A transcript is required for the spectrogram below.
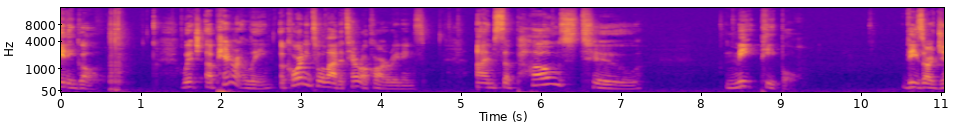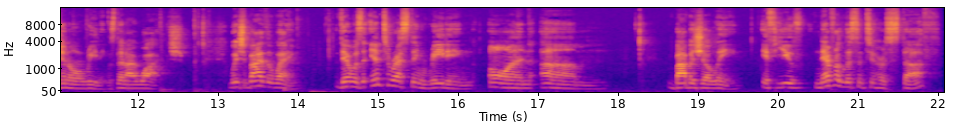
any goal. Which apparently, according to a lot of tarot card readings, I'm supposed to meet people. These are general readings that I watch. Which, by the way, there was an interesting reading on um, Baba Jolie. If you've never listened to her stuff,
